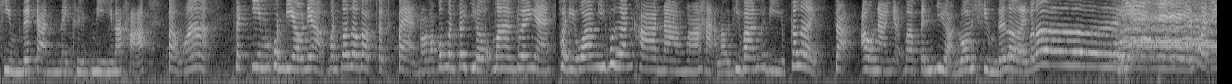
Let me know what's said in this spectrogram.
ชิมด้วยกันในคลิปนี้นะคะ แต่ว่าจะกินคนเดียวเนี่ยมันก็จะแบบ เนาะแล้วก็มันก็เยอะมากด้วยไง พอดีว่ามีเพื่อนคานางมาหาเราที่บ้านพอดี ก็เลยจะเอานางเนี่ยมาเป็นเหยื่อร่วมชิมด้วยเลยมาเลยเย้สวัสดี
